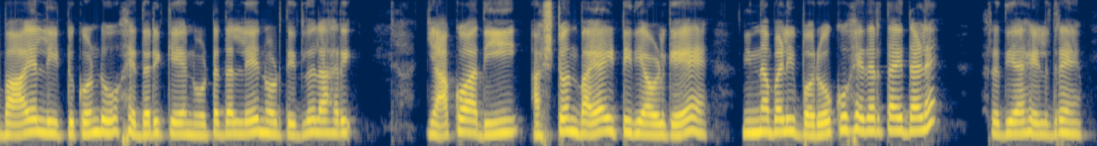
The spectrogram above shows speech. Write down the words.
ಬಾಯಲ್ಲಿ ಇಟ್ಟುಕೊಂಡು ಹೆದರಿಕೆಯ ನೋಟದಲ್ಲೇ ನೋಡ್ತಿದ್ಲು ಲಹರಿ. ಯಾಕೋ ಆದಿ, ಅಷ್ಟೊಂದು ಭಯ ಇಟ್ಟಿದ್ಯಾ ಅವಳಿಗೆ? ನಿನ್ನ ಬಳಿ ಬರೋಕ್ಕೂ ಹೆದರ್ತಾ ಇದ್ದಾಳೆ? ಹೃದಯ ಹೇಳಿದ್ರೆ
